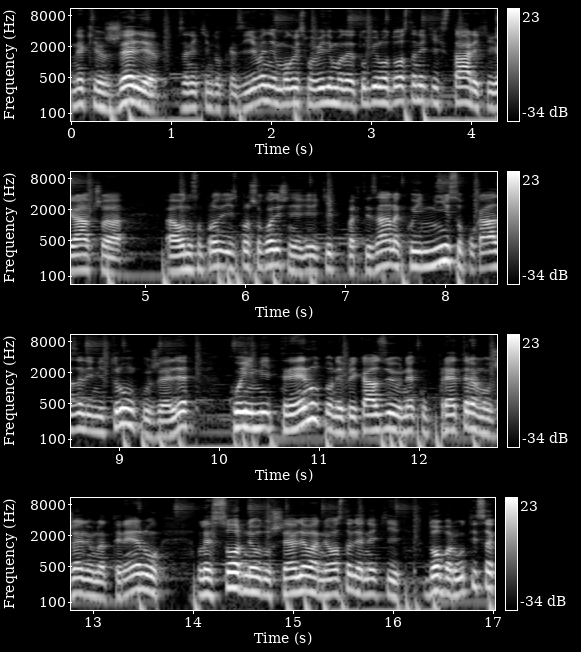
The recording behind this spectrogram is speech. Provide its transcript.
neke želje za nekim dokazivanjem. Mogli smo vidimo da je tu bilo dosta nekih starih igrača, odnosno iz prošlogodišnje ekipe Partizana, koji nisu pokazali ni trunku želje, koji ni trenutno ne prikazuju neku preteranu želju na terenu, Lesor ne oduševljava, ne ostavlja neki dobar utisak,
